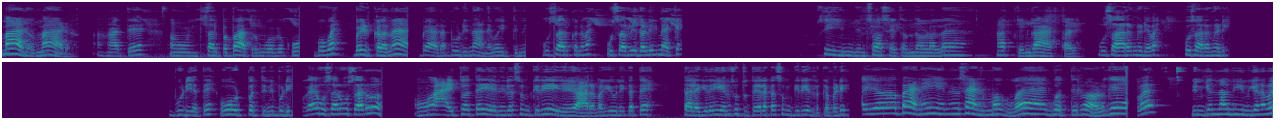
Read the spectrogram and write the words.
ಮಾಡು ಮಾಡು. ಅದೇ ಒಂದು ಸ್ವಲ್ಪ ಬಾತ್ರೂಮ್ಗೆ ಹೋಗ್ಬೇಕು. ಬವ್ವ ಬೈಟ್ಕೊಳ್ಳೋಣ ಬೇಡ, ಬುಡಿ ನಾನೇ ಒಯ್ತೀನಿ. ಹುಷಾರು ಕಣವ ಹುಷಾರು ಇದ್ದಾಳಿ ಮ್ಯಾಕೆ. ಸೀಮ್ಗಿನ ಸೊಸೆ ತಂದವಳಲ್ಲ. ಅತ್ತೆ ಹಿಂಗ ಆಡ್ತಾಳೆ. ಹುಷಾರ ನಡಿಯವ ಹುಷಾರ ನಡಿ. ಬುಡಿಯತ್ತೆ ಓಟ್ ಬತ್ತೀನಿ ಬುಡಿ. ಹುಷಾರು ಹುಷಾರು. ಹ್ಞೂ ಆಯ್ತು ಅತ್ತೆ, ಏನಿಲ್ಲ ಸುಮ್ಕಿರಿ, ಆರಾಮಾಗಿ ಇವನಿ ಕತೆ ತಲೆಗಿರ ಏನು ಸುತ್ತುತ್ತೆ? ಇಲ್ಲಕ ಸುಮ್ಗಿರಿ ಅಯ್ಯೋ, ಬಾಣೆ, ಏನು ಸಣ್ಣ ಮಗುವ ಗೊತ್ತಿರೋ ಅವಳಿಗೆ? ನಿನ್ಗೆ ನಾ ನಿನ್ಗೆನವ?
